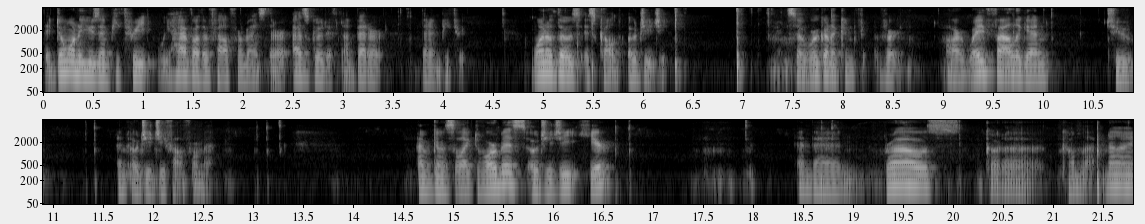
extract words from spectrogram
they don't want to use MP3, we have other file formats that are as good, if not better, than MP3. One of those is called OGG. So we're going to convert our WAV file again to an OGG file format. I'm going to select Vorbis OGG here, and then browse, go to commlab 9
